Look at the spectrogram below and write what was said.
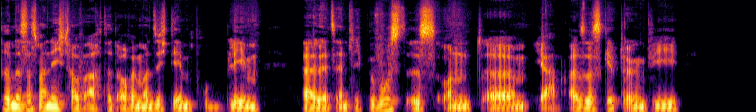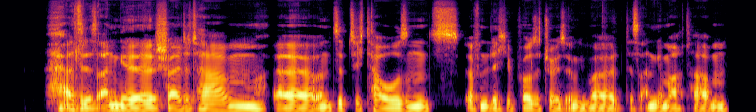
drin ist, dass man nicht drauf achtet, auch wenn man sich dem Problem äh, letztendlich bewusst ist. Und ähm, ja, also es gibt irgendwie, als sie das angeschaltet haben äh, und 70.000 öffentliche Repositories irgendwie mal das angemacht haben,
